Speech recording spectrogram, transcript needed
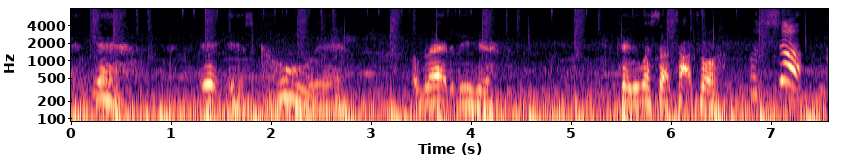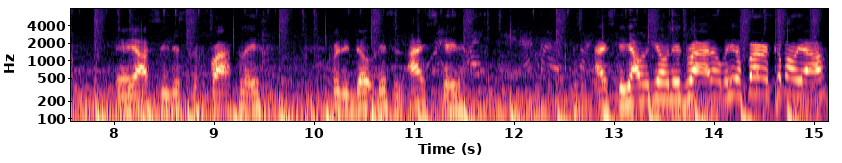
And yeah, it is cool, man. I'm glad to be here. KD, what's up? Talk to her. What's up? Yeah, y'all see, this is the fireplace. Pretty dope. This is ice skating. This is ice skating. Y'all wanna get on this ride over here first? Come on, y'all.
